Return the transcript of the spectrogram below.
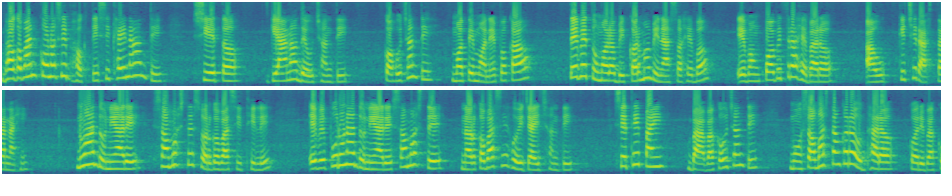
ଭଗବାନ କୌଣସି ଭକ୍ତି ଶିଖାଇ ନାହାନ୍ତି। ସିଏ ତ ଜ୍ଞାନ ଦେଉଛନ୍ତି। କହୁଛନ୍ତି ମୋତେ ମନେ ପକାଅ। ତେବେ ତୁମର ବିକର୍ମ ବିନାଶ ହେବ ଏବଂ ପବିତ୍ର ହେବାର ଆଉ କିଛି ରାସ୍ତା ନାହିଁ। ନୂଆ ଦୁନିଆରେ ସମସ୍ତେ ସ୍ୱର୍ଗବାସୀ ଥିଲେ। ଏବେ ପୁରୁଣା ଦୁନିଆରେ ସମସ୍ତେ ନରକବାସୀ ହୋଇଯାଇଛନ୍ତି। ସେଥିପାଇଁ ବାବା କହୁଛନ୍ତି ମୁଁ ସମସ୍ତଙ୍କର ଉଦ୍ଧାର କରିବାକୁ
